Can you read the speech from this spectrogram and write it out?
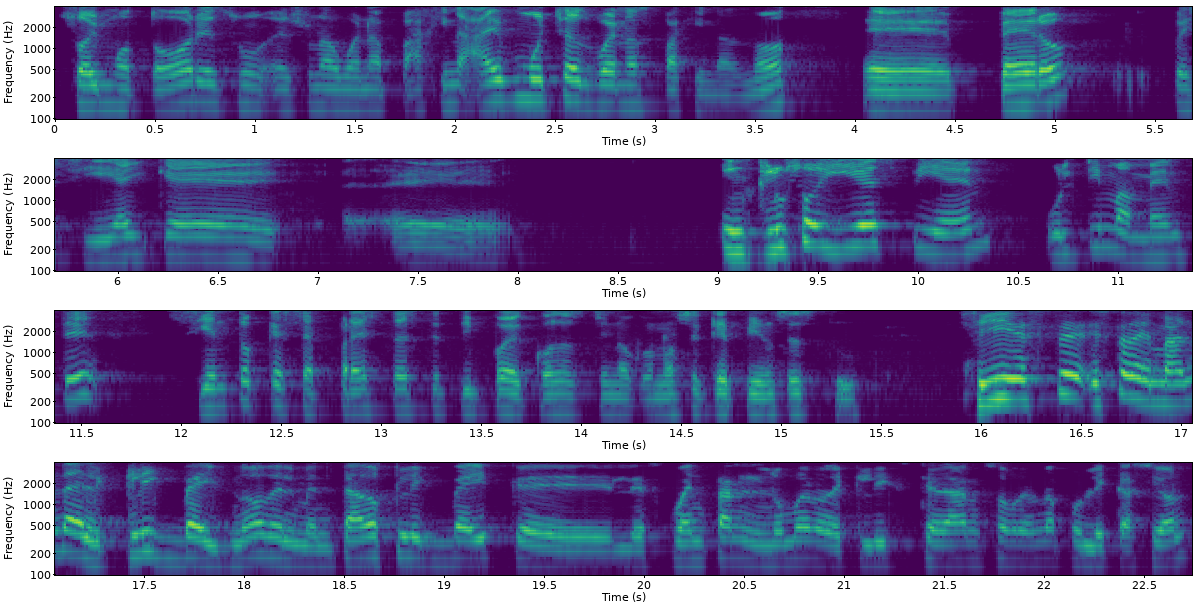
Soy Motor, es, es una buena página, hay muchas buenas páginas, ¿no? Eh, pero, pues sí hay que, eh, incluso ESPN últimamente siento que se presta este tipo de cosas, Tinoco. No sé qué piensas tú. Sí, este, esta demanda del clickbait, ¿no? Del mentado clickbait que les cuentan el número de clics que dan sobre una publicación,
